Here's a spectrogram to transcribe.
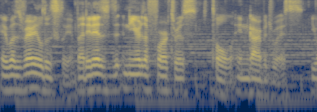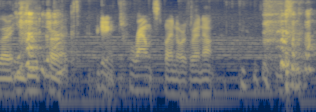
It was very loosely, but it is near the fortress toll in Garbage Waste. You are indeed Yeah, yeah. correct. I'm getting trounced by North right now.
